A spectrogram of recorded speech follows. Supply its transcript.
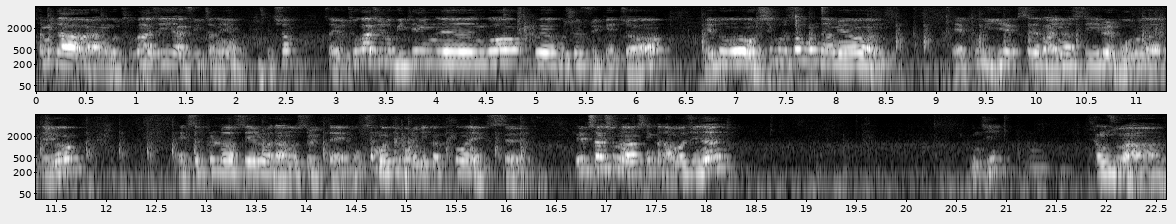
3이다라는 거 두 가지 알 수 있잖아요. 그렇죠? 자, 이 두 가지로 밑에 있는 거 구해 보실 수 있겠죠. 얘도 식으로 써본다면 f2x-1을 뭐로 나눴대요? X 플러스 1로 나눴을 때 몫은 뭔지 모르니까 q1x 1차식으로 나눴으니까 나머지는 뭔지? 상수항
